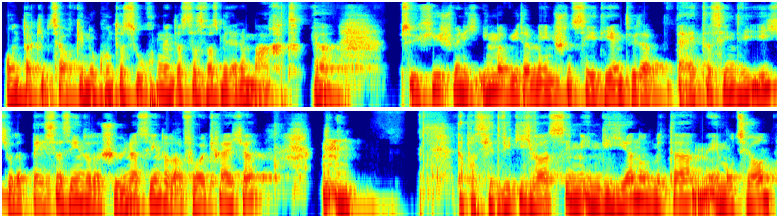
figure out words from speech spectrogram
Und da gibt es ja auch genug Untersuchungen, dass das was mit einem macht. Ja. Psychisch, wenn ich immer wieder Menschen sehe, die entweder weiter sind wie ich oder besser sind oder schöner sind oder erfolgreicher, da passiert wirklich was im, im Gehirn und mit der Emotion.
